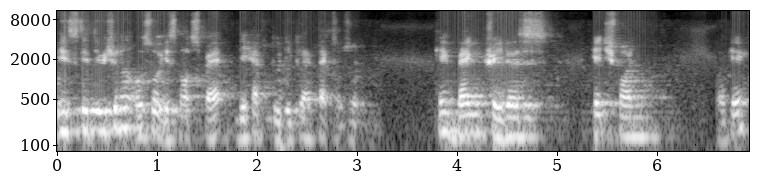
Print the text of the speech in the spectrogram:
institutional also is not spared. They have to declare tax also. Okay, bank traders, hedge fund. Okay,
